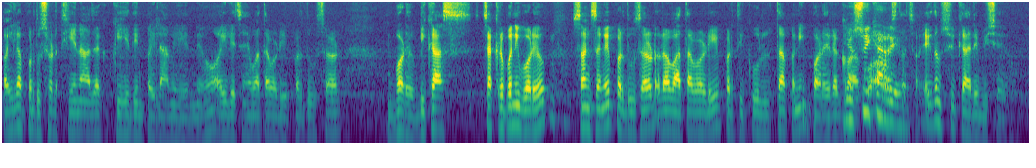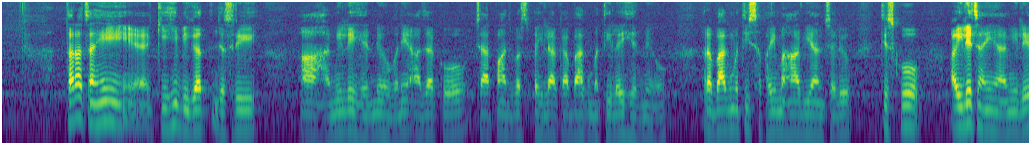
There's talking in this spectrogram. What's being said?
पहिला प्रदूषण थिएन आजको केही दिन पहिला हामी हेर्ने हो। अहिले चाहिँ वातावरणीय प्रदूषण बढ्यो विकास चक्र पनि बढ्यो सँगसँगै प्रदूषण र वातावरणीय प्रतिकूलता पनि बढेर गएको अवस्था छ। एकदम स्वीकार्य विषय हो। तर चाहिँ केही विगत जसरी हामीले हेर्ने हो भने आजको चार पाँच वर्ष पहिलाका बागमतीलाई हेर्ने हो। र बागमती सफाइ महाअभियान चल्यो। त्यसको अहिले चाहिँ हामीले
